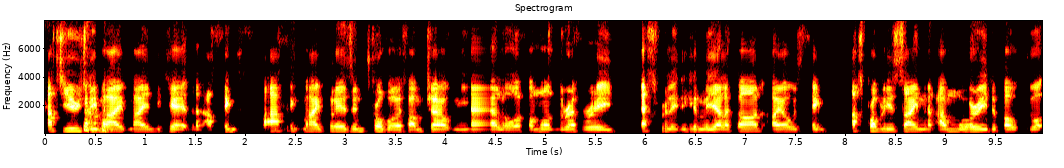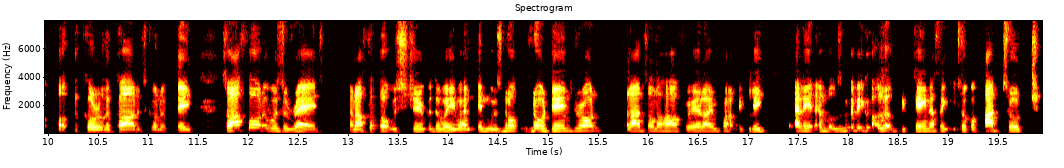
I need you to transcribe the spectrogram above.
That's usually my my indicator that I think I think my player's in trouble if I'm shouting yellow. If I'm wanting the referee desperately to give me a yellow card, I always think that's probably a sign that I'm worried about what, what the colour of the card is going to be. So I thought it was a red, and I thought it was stupid the way he went in. There was no there was no danger on. The lad's on the halfway line practically. Elliot Emble's maybe got a little bit keen. I think he took a bad touch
